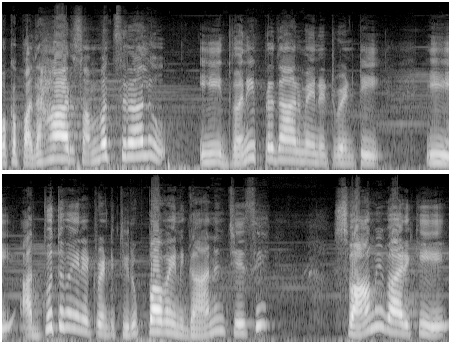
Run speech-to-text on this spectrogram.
ఒక పదహారు సంవత్సరాలు ఈ ధ్వని ప్రధానమైనటువంటి ఈ అద్భుతమైనటువంటి తిరుప్పావైని గానం చేసి స్వామివారికి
